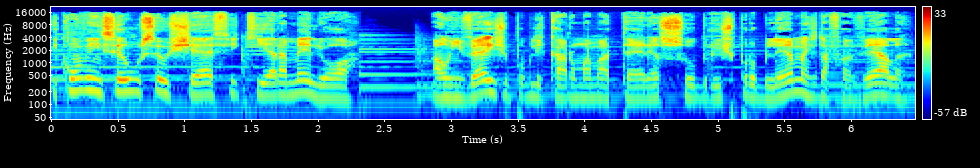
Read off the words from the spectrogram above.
e convenceu o seu chefe que era melhor, ao invés de publicar uma matéria sobre os problemas da favela,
